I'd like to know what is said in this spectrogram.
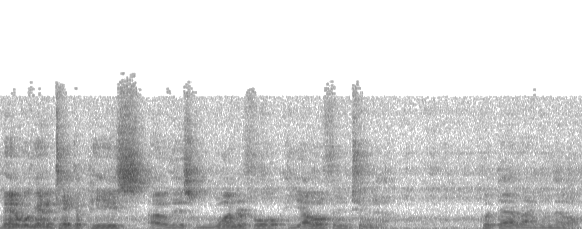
Then we're gonna take a piece of this wonderful yellowfin tuna, put that right in the middle.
